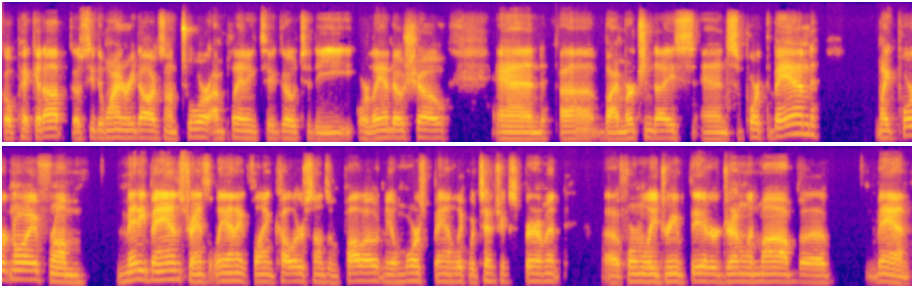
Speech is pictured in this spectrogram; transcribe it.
Go pick it up. Go see the Winery Dogs on tour. I'm planning to go to the Orlando show and uh, buy merchandise and support the band. Mike Portnoy from many bands Transatlantic, Flying Colors, Sons of Apollo, Neal Morse Band, Liquid Tension Experiment, uh, formerly Dream Theater, Adrenaline Mob. Uh, man,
